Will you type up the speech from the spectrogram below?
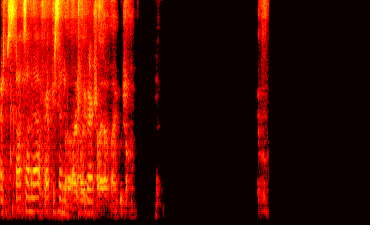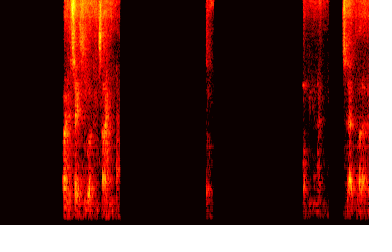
Questions, thoughts on that, Representative? Uh, I'd like to Bamber? try that language on. Trying to say some look inside. Said, but I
